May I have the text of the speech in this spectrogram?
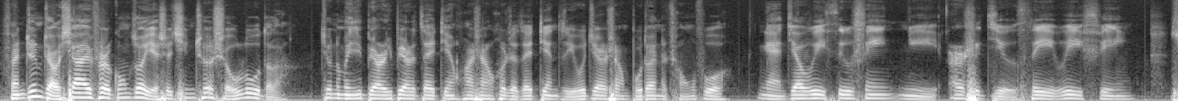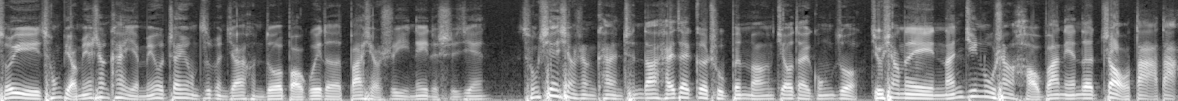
反正找下一份工作也是轻车熟路的了。就那么一遍一遍的在电话上或者在电子邮件上不断的重复。俺叫魏淑芬，女，二十九岁，未婚。所以从表面上看也没有占用资本家很多宝贵的八小时以内的时间。从现象上看，陈达还在各处奔忙交代工作，就像那南京路上好八年的赵大大。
